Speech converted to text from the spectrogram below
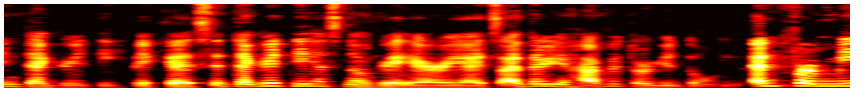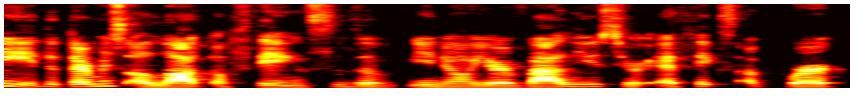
integrity because integrity has no gray area. It's either you have it or you don't. And for me, it determines a lot of things. The, you know, your values, your ethics at work.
